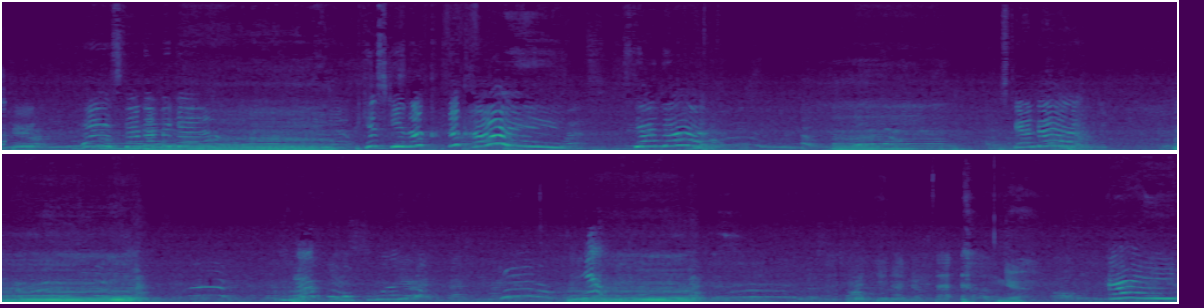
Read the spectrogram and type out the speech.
Okay. Hey, stand up again. Kiski, look, look, hi. Stand up. Stand up. Do not drop that. Yeah. Hi.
